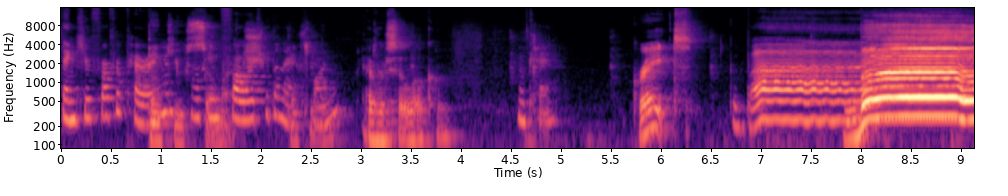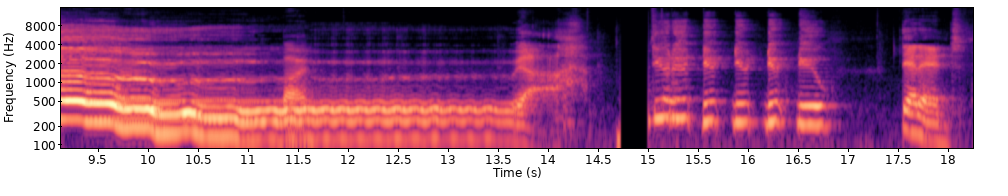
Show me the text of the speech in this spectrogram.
Thank you for preparing. Thank and you so Looking much. forward to the Thank next you. one. Ever so welcome. Okay. Great. Goodbye. Bye. Yeah. Do do do do do do. Dead end.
